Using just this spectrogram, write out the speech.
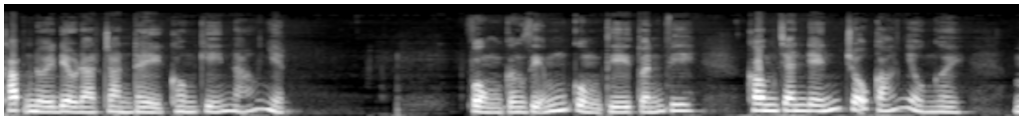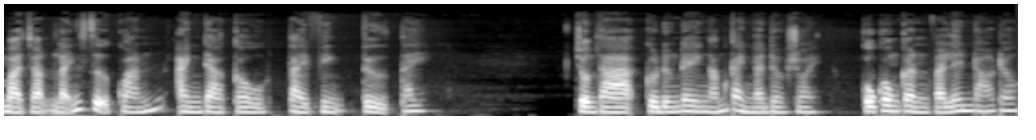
khắp nơi đều đã tràn đầy không khí náo nhiệt. Phùng Cương Diễm cùng Thi Tuấn Vi không chen đến chỗ có nhiều người, mà chọn lãnh sự quán anh đà cầu tài phịnh tử Tây. Chúng ta cứ đứng đây ngắm cảnh là được rồi, cũng không cần phải lên đó đâu.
